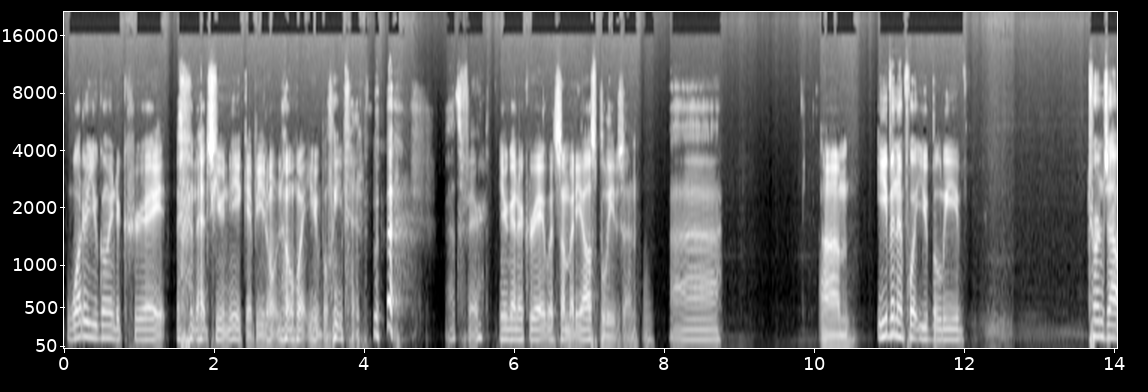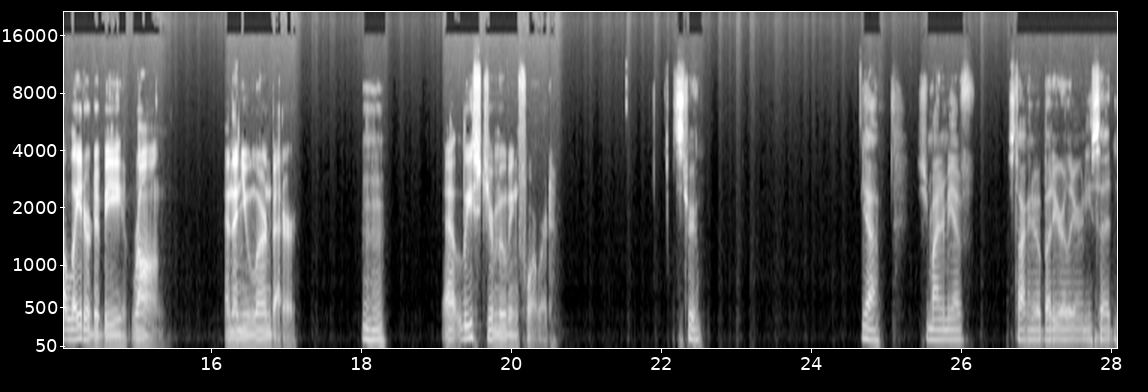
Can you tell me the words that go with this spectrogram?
what are you going to create that's unique if you don't know what you believe in? That's fair. You're going to create what somebody else believes in. Ah, Um, even if what you believe turns out later to be wrong, and then you learn better, mm-hmm. at least you're moving forward. it's true. Yeah. Just reminded me of I was talking to a buddy earlier and he said,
